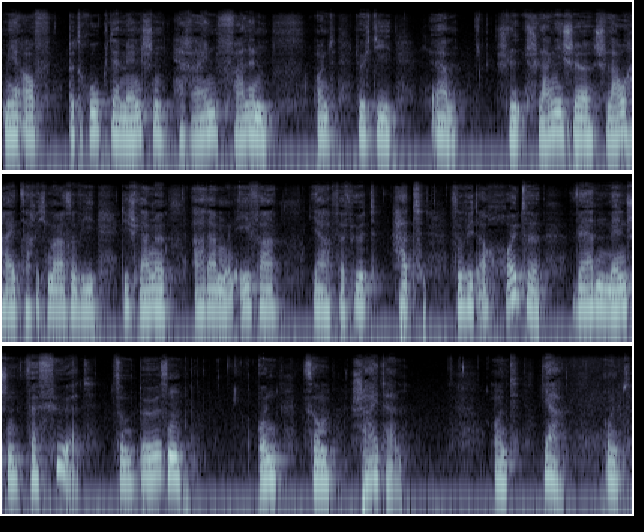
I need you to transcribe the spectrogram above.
mehr auf Betrug der Menschen hereinfallen und durch die äh, schlangische Schlauheit, sag ich mal, so wie die Schlange Adam und Eva ja verführt hat, so wird auch heute werden Menschen verführt zum Bösen und zum Scheitern. Und ja, und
